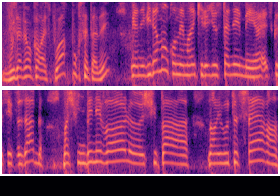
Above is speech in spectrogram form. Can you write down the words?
Vous avez encore espoir pour cette année? Bien évidemment qu'on aimerait qu'il ait lieu cette année, mais euh, est-ce que c'est faisable? Moi, je suis une bénévole, je suis pas dans les hautes sphères.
